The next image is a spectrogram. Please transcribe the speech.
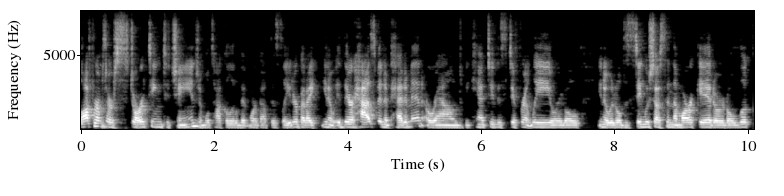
law firms are starting to change and we'll talk a little bit more about this later but i you know there has been a pediment around we can't do this differently or it'll you know it'll distinguish us in the market or it'll look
